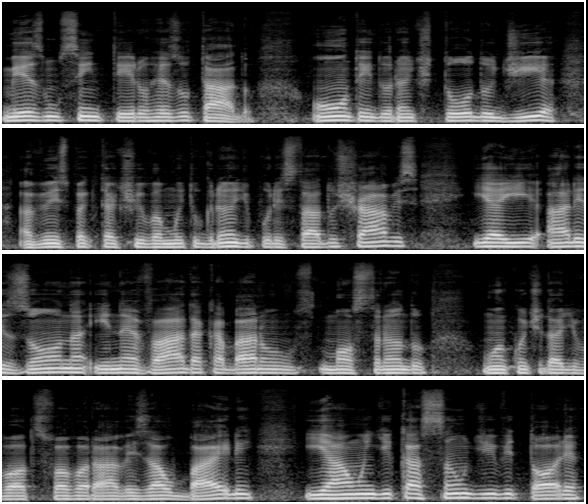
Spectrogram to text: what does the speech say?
mesmo sem ter o resultado. Ontem, durante todo o dia, havia uma expectativa muito grande por estados chaves, e aí Arizona e Nevada acabaram mostrando uma quantidade de votos favoráveis ao Biden e há uma indicação de vitória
